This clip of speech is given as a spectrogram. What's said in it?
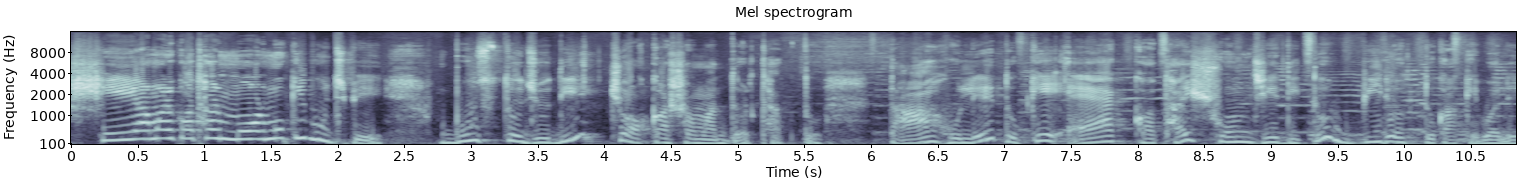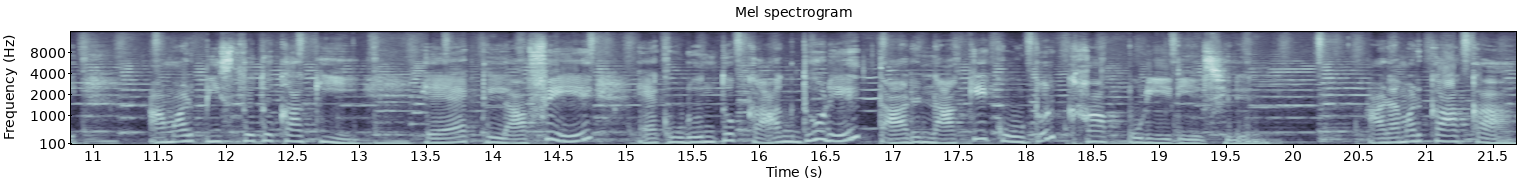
সে আমার কথার মর্ম কি বুঝবে? বুঝতো যদি চকা সমাদর থাকতো। তাহলে তোকে এক কথায় সমঝে দিত বীরত্ব কাকে বলে। আমার পিস্ত তো কাকি। এক লাফে এক উড়ন্ত কাক ধরে তার নাকে কৌটোর খাপ পরিয়ে দিয়েছিলেন। আর আমার কাকা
